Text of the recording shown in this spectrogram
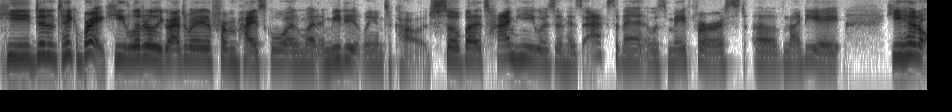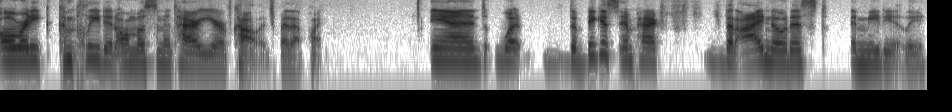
he didn't take a break. He literally graduated from high school and went immediately into college. So by the time he was in his accident, it was May 1st of 98, he had already completed almost an entire year of college by that point. And what the biggest impact that I noticed immediately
